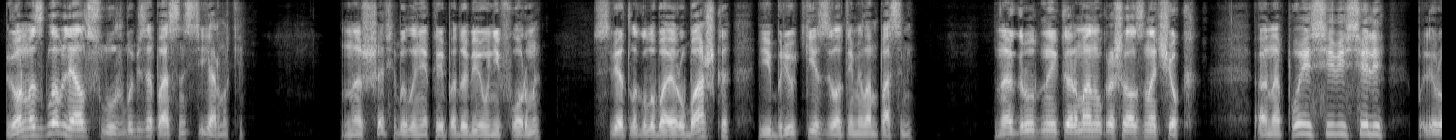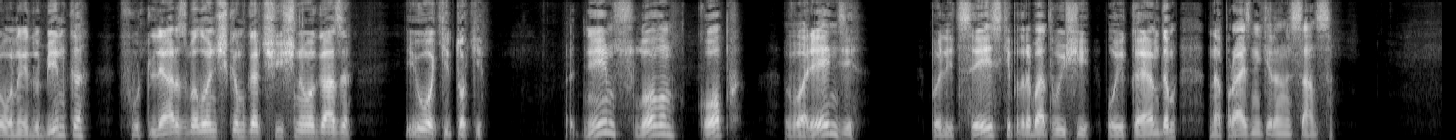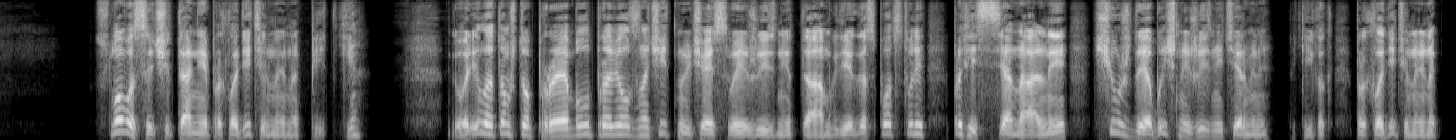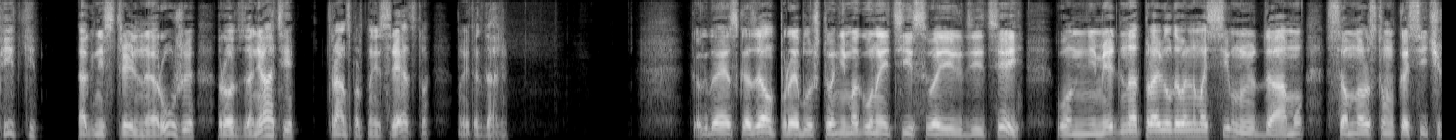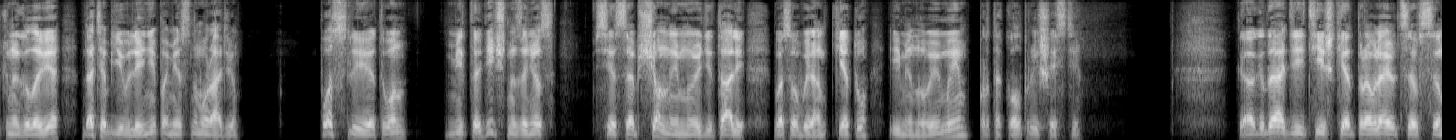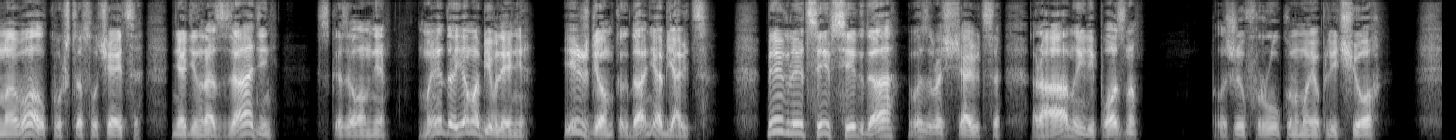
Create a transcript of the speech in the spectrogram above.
и он возглавлял службу безопасности ярмарки. На шефе было некое подобие униформы, светло-голубая рубашка и брюки с золотыми лампасами. Нагрудный карман украшал значок, а на поясе висели полированная дубинка, футляр с баллончиком горчичного газа и оки-токи. Одним словом, коп в аренде, полицейский, подрабатывающий по уикендам на празднике Ренессанса. Слово-сочетание «прохладительные напитки» говорило о том, что Пребл провел значительную часть своей жизни там, где господствовали профессиональные, чуждые обычной жизни термины, такие как прохладительные напитки, огнестрельное оружие, род занятий, транспортные средства, ну и так далее. Когда я сказал Преблу, что не могу найти своих детей, он немедленно отправил довольно массивную даму со множеством косичек на голове дать объявление по местному радио. После этого он методично занес все сообщенные мною детали в особую анкету, именуемую им протокол происшествия. Когда детишки отправляются в самоволку, что случается не один раз за день, — сказал он мне, — мы даем объявление и ждем, когда они объявятся. Беглецы всегда возвращаются, рано или поздно. Положив руку на мое плечо,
